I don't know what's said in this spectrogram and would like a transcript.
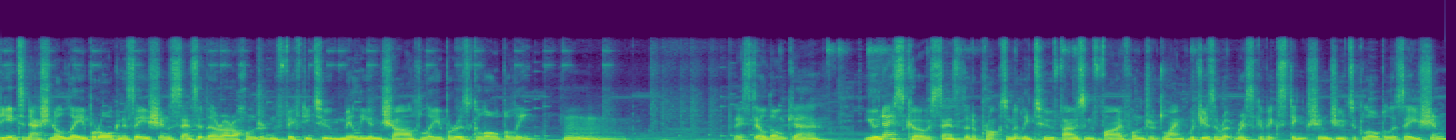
The International Labour Organization says that there are 152 million child labourers globally. Hmm. They still don't care. UNESCO says that approximately 2,500 languages are at risk of extinction due to globalization.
